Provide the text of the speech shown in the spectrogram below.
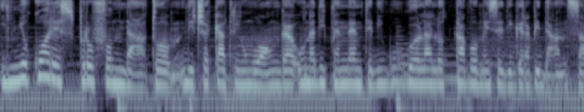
Il mio cuore è sprofondato, dice Catherine Wong, una dipendente di Google all'ottavo mese di gravidanza.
